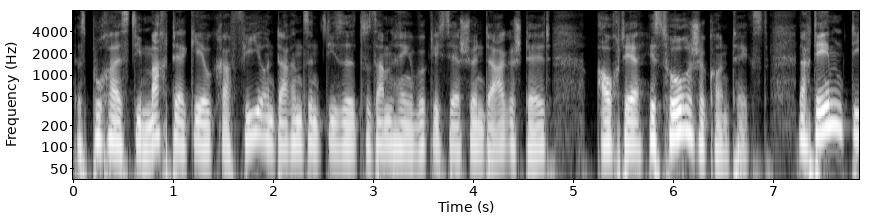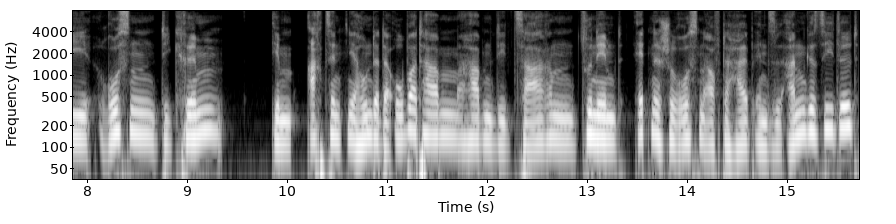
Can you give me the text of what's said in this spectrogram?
Das Buch heißt Die Macht der Geografie und darin sind diese Zusammenhänge wirklich sehr schön dargestellt. Auch der historische Kontext. Nachdem die Russen die Krim im 18. Jahrhundert erobert haben, haben die Zaren zunehmend ethnische Russen auf der Halbinsel angesiedelt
